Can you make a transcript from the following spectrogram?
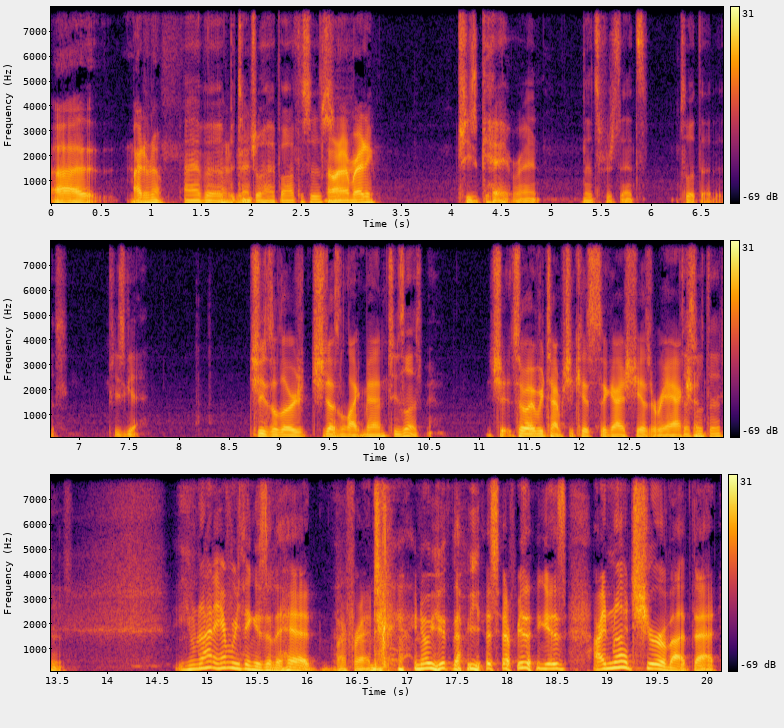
Uh, I don't know. I have a potential hypothesis. All right, I'm ready. She's gay, right? That's for that's, that's what that is. She's gay. She's allergic. She doesn't like men. She's lesbian. She, so every time she kisses a guy, she has a reaction. That's what that is. You know, not everything is in the head, my friend. I know you. know, Yes, everything is. I'm not sure about that.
